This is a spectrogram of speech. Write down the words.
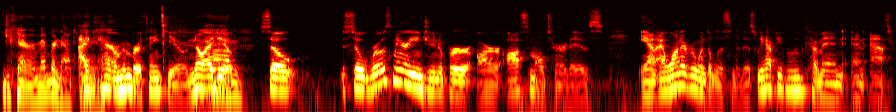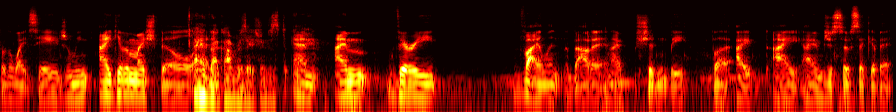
you can't remember now? Can I you? can't remember. Thank you. No, I do. Um, so, so rosemary and juniper are awesome alternatives, and I want everyone to listen to this. We have people who come in and ask for the white sage, and we I give them my spiel, I had that conversation just. and I'm very violent about it, and I shouldn't be, but I I I'm just so sick of it.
